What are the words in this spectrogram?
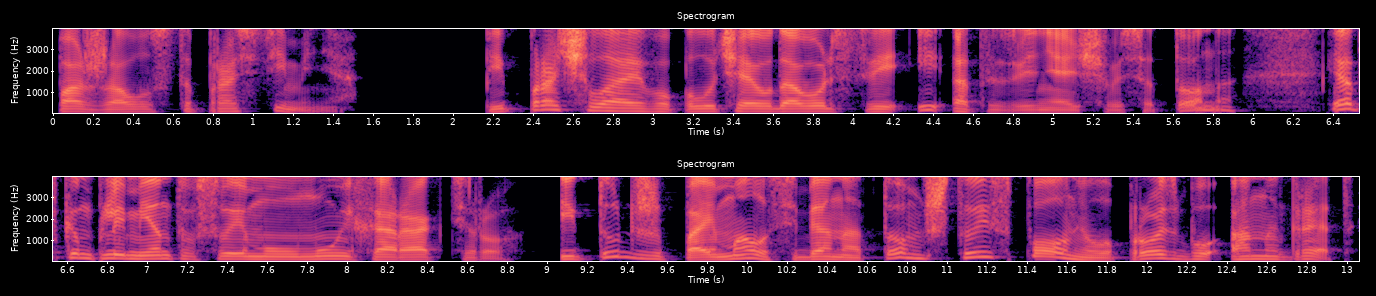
«Пожалуйста, прости меня». Пип прочла его, получая удовольствие и от извиняющегося тона, и от комплиментов своему уму и характеру, и тут же поймала себя на том, что исполнила просьбу Анны Грет,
